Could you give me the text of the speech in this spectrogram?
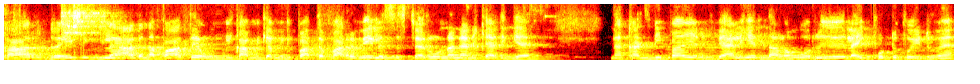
கார் டிரைவிங்கில் அதை நான் பார்த்தேன். உங்களுக்கு அமைக்க அம்மிக்கு பார்த்தேன். வரவே இல்லை சிஸ்டர் ஒன்றும் நினைக்காதீங்க. நான் கண்டிப்பாக எனக்கு வேலையே இருந்தாலும் ஒரு லைக் போட்டு போயிடுவேன்.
